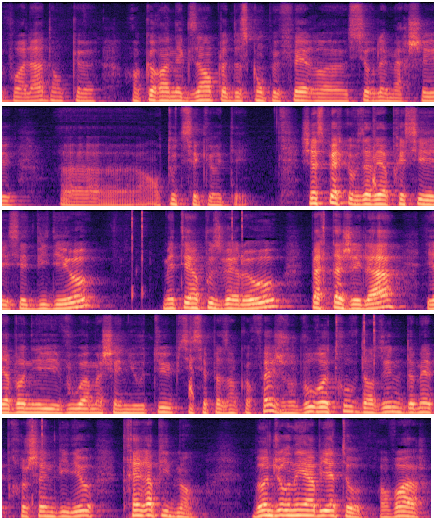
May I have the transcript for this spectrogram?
voilà donc encore un exemple de ce qu'on peut faire euh, sur les marchés euh, en toute sécurité. J'espère que vous avez apprécié cette vidéo. Mettez un pouce vers le haut, partagez-la et abonnez-vous à ma chaîne YouTube si ce n'est pas encore fait. Je vous retrouve dans une de mes prochaines vidéos très rapidement. Bonne journée à bientôt. Au revoir.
